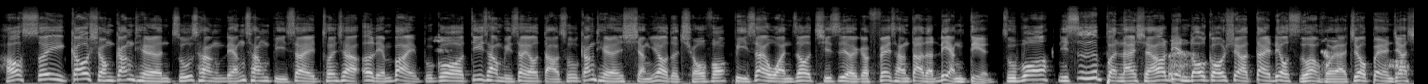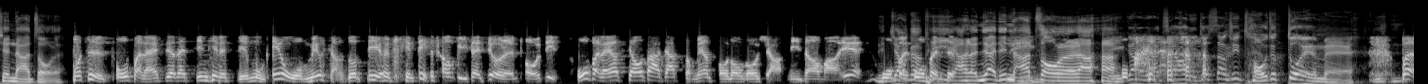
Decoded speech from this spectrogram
好，所以高雄钢铁人主场两场比赛吞下二连败，不过第一场比赛有打出钢铁人想要的球风。比赛完之后，其实有一个非常大的亮点。主播，你是不是本来想要练 logo 下带六十万回来，结果被人家先拿走了？不是，我本来是要在今天的节目，因为我没有想说第二天第二场比赛就有人投进，我本来要教大家怎么样投 logo shot，你知道吗？因为我本我本身啊！人家已经拿走了啦。你干嘛教？你就上去投就对了没？不是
